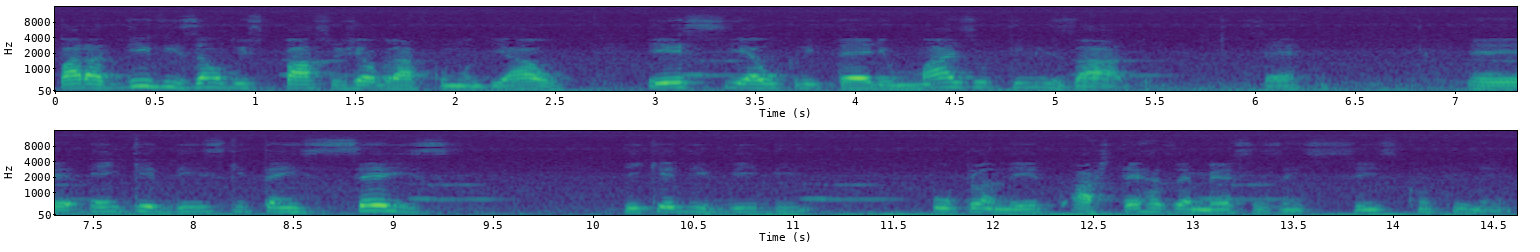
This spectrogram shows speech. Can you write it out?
para a divisão do espaço geográfico mundial. Esse é o critério mais utilizado, certo? É, em que diz que tem seis e que divide o planeta, as terras emersas em seis continentes.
